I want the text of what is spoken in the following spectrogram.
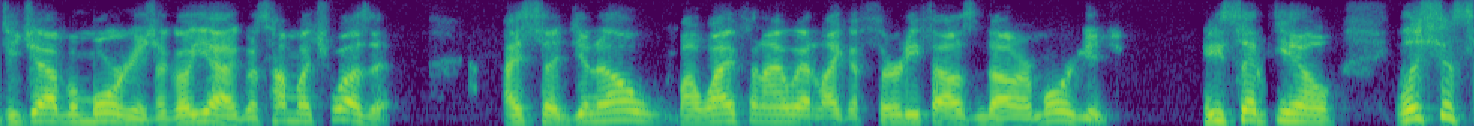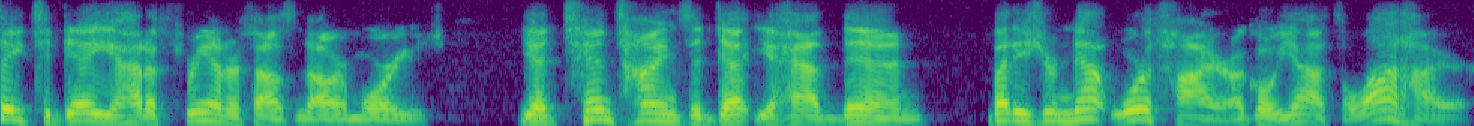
did you have a mortgage? I go, yeah. He goes, how much was it? I said, you know, my wife and I had like a $30,000 mortgage. He said, you know, let's just say today you had a $300,000 mortgage. You had 10 times the debt you had then, but is your net worth higher? I go, yeah, it's a lot higher.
